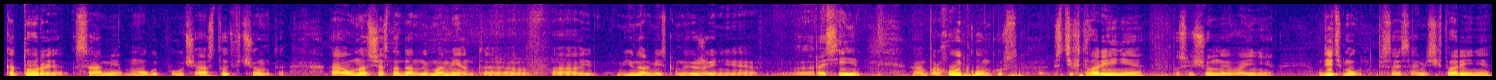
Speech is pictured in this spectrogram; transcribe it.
которые сами могут поучаствовать в чем-то. А у нас сейчас на данный момент а, в юноармейском движении России а, проходит конкурс стихотворения, посвященные войне. Дети могут написать сами стихотворение.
